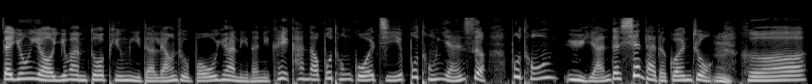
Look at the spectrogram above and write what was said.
在拥有一万多平米的良渚博物院里呢，你可以看到不同国籍、不同颜色、不同语言的现代的观众，嗯，和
